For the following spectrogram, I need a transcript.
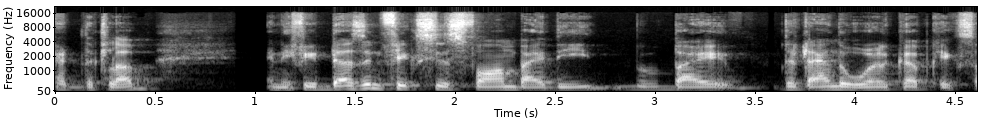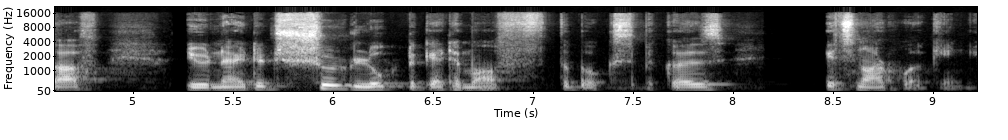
at the club. And if he doesn't fix his form by the by the time the World Cup kicks off, United should look to get him off the books because it's not working.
